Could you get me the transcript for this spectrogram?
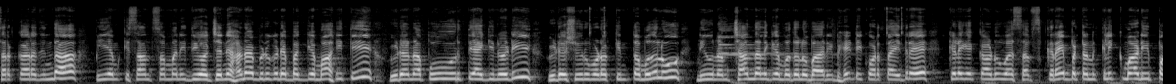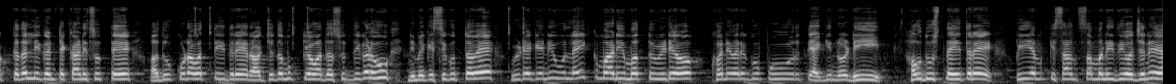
ಸರ್ಕಾರದಿಂದ ಪಿಎಂ ಕಿಸಾನ್ ಸಮ್ಮಾನ್ ನಿಧಿ ಯೋಜನೆ ಹಣ ಬಿಡುಗಡೆ ಬಗ್ಗೆ ಮಾಹಿತಿ ವಿಡಿಯೋನ ಪೂರ್ತಿಯಾಗಿ ನೋಡಿ. ವಿಡಿಯೋ ಶುರು ಮಾಡೋಕ್ಕಿಂತ ಮೊದಲು ನೀವು ನಮ್ಮ ಚಾನಲ್ಗೆ ಮೊದಲು ಬಾರಿ ಭೇಟಿ ಕೊಡ್ತಾ ಇದ್ರೆ ಕೆಳಗೆ ಕಾಣುವ ಸಬ್ಸ್ಕ್ರೈಬ್ ಬಟನ್ ಕ್ಲಿಕ್ ಮಾಡಿ ಪಕ್ಕದಲ್ಲಿ ಗಂಟೆ ಕಾಣಿಸುತ್ತೆ. ಅದು ಕೂಡ ಒತ್ತಿದ್ರೆ ರಾಜ್ಯದ ಮುಖ್ಯವಾದ ಸುದ್ದಿಗಳು ನಿಮಗೆ ಸಿಗುತ್ತವೆ. ವಿಡಿಯೋಗೆ ನೀವು ಲೈಕ್ ಮಾಡಿ ಮತ್ತು ವಿಡಿಯೋ ಕೊನೆವರೆಗೂ ಪೂರ್ತಿಯಾಗಿ ನೋಡಿ. ಹೌದು ಪಿ ಎಂ ಕಿಸಾನ್ ಸಮ್ಮಾನ್ ನಿಧಿ ಯೋಜನೆಯ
